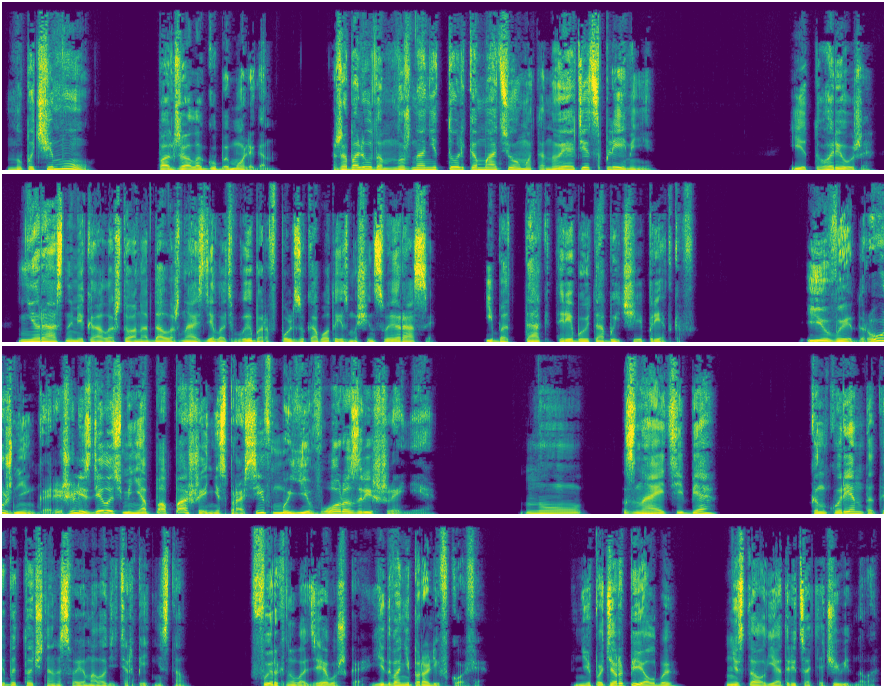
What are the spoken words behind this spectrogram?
«Ну почему?» — поджала губы Моллиган. «Жаболюдам нужна не только мать омута, но и отец племени». И Тори уже не раз намекала, что она должна сделать выбор в пользу кого-то из мужчин своей расы, ибо так требуют обычаи предков. «И вы дружненько решили сделать меня папашей, не спросив моего разрешения». «Ну, зная тебя, Конкурента ты бы точно на своем молоде терпеть не стал. Фыркнула девушка, едва не пролив кофе. Не потерпел бы. Не стал я отрицать очевидного.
